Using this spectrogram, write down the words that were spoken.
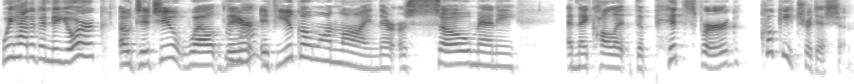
We had it in New York. Oh, did you? Well, there. Mm-hmm. If you go online, there are so many, and they call it the Pittsburgh cookie tradition.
